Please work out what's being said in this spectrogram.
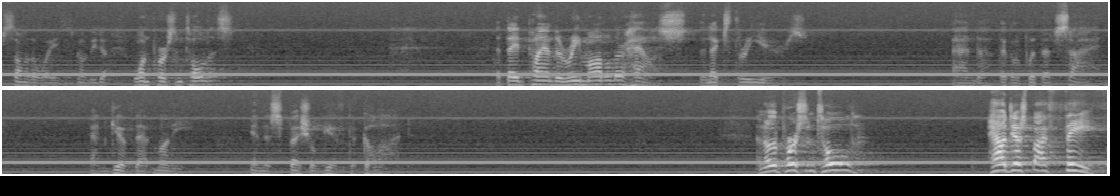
some of the ways it's going to be done. One person told us that they'd planned to remodel their house the next three years. And uh, they're going to put that aside and give that money in this special gift to God. Another person told how just by faith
